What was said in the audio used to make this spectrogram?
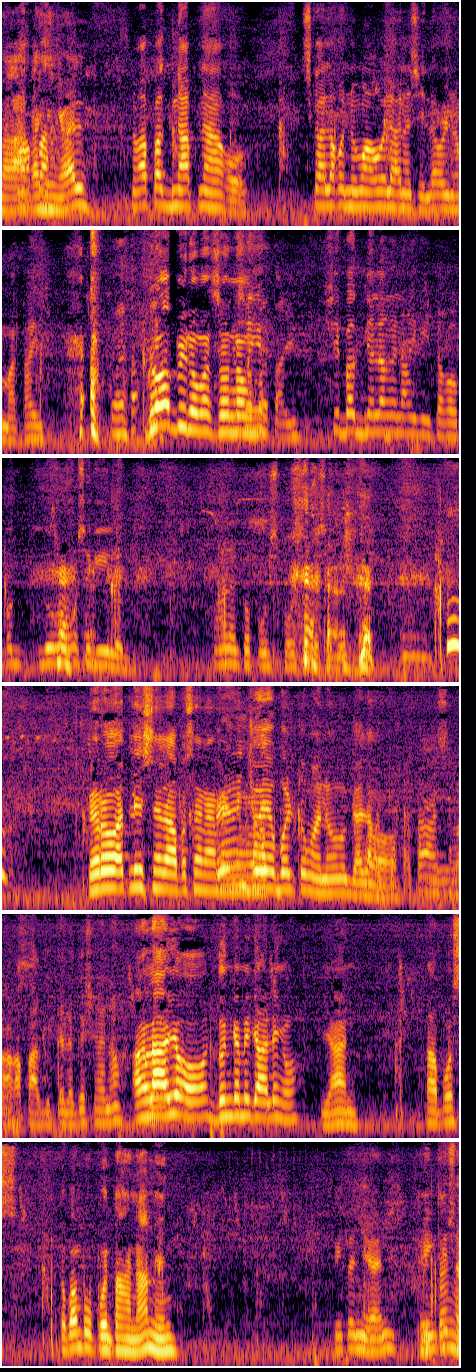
Nakakahingal. Nakapag-nap na ako. Skala ko nawawala na sila or namatay. Grabe naman so nang Si bag na lang ang nakikita ko pag dumo ko sa gilid. Mga nagpo-post-post sila sa gilid. Pero at least natapos na namin Pero yung enjoyable tong ano, maglalakad Oo. ka pataas. Nakakapagod talaga siya, no? Ang layo oh, doon kami galing oh. Yan. Tapos ito pa ang pupuntahan namin. Kita niyo yan? Thank Kita you, na.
